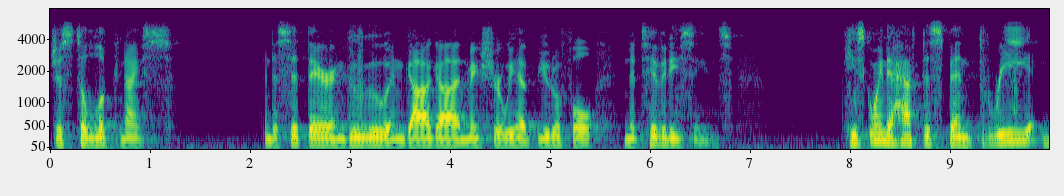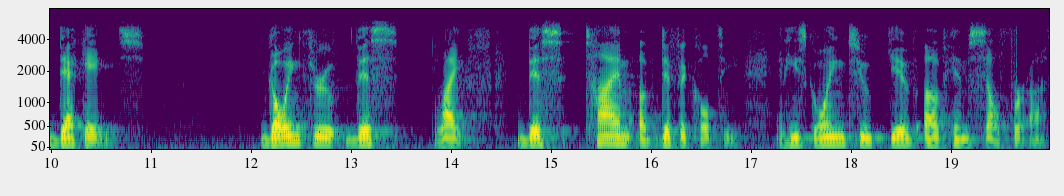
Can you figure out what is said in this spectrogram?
just to look nice and to sit there and goo goo and gaga and make sure we have beautiful nativity scenes he's going to have to spend three decades going through this life, this time of difficulty, and he's going to give of himself for us.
